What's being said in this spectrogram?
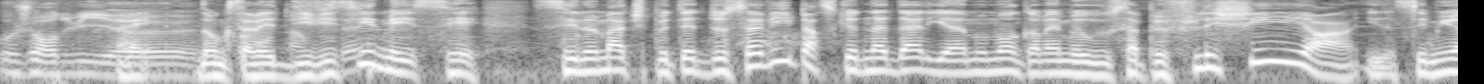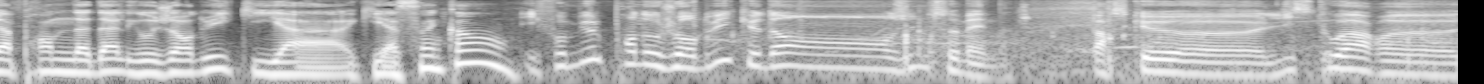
aujourd'hui. Euh, donc ça va être difficile, mais c'est c'est le match peut-être de sa vie parce que Nadal, il y a un moment quand même où ça peut fléchir. C'est mieux à prendre Nadal aujourd'hui qu'il y a qui a 5 ans. Il faut mieux le prendre aujourd'hui que dans une semaine. Parce que euh, l'histoire euh,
